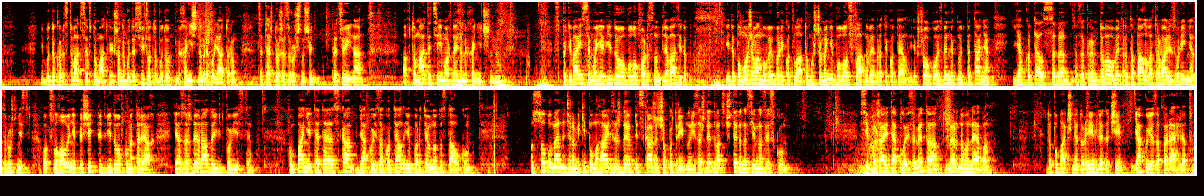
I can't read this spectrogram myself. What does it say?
І буду користуватися автоматкою. Якщо не буде світла, то буду механічним регулятором. Це теж дуже зручно, що він працює і на автоматиці, і можна і на механічному. Сподіваюся, моє відео було корисним для вас і і допоможе вам у виборі котла, тому що мені було складно вибрати котел. Якщо у когось виникнуть питання, як котел з себе закремдував, витрата палива, тривалість горіння, зручність в обслуговуванні, пишіть під відео в коментарях. Я завжди радий відповісти. Компанії ТТСК дякую за котел і оперативну доставку. Особу менеджерам, які допомагають завжди, підскажуть, що потрібно. І завжди 24 на 7 на зв'язку. Всім бажаю теплої зими та мирного неба. До побачення, дорогі глядачі. Дякую за перегляд.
